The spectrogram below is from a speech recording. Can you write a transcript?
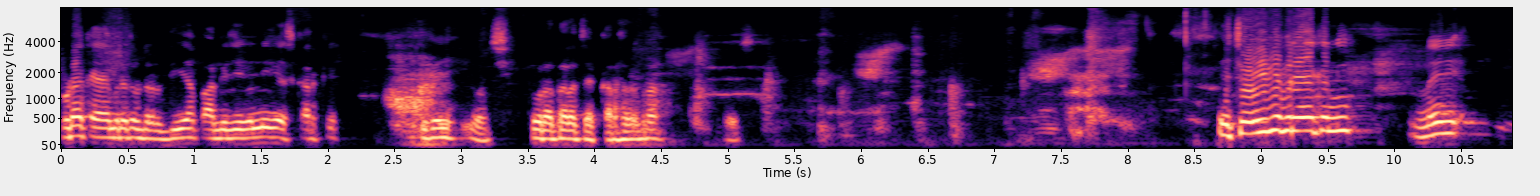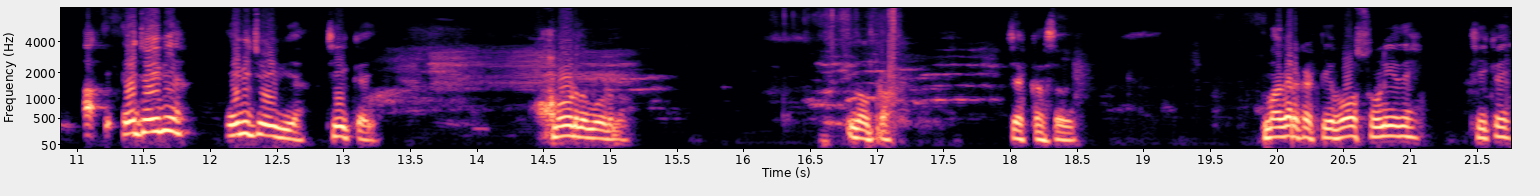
ਥੋੜਾ ਕੈਮਰੇ ਤੋਂ ਡਰਦੀ ਆ ਪੱਗ ਜੀਵਨ ਨਹੀਂ ਇਸ ਕਰਕੇ। ਠੀਕ ਹੈ ਜੀ ਲੋ ਜੀ ਤੋਰਾ ਤਾਰਾ ਚੈੱਕ ਕਰ ਸਕਦੇ ਭਰਾ। ਇਹ ਚੋਈ ਵੀ ਬ੍ਰੇਕ ਨਹੀਂ ਨਹੀਂ ਇਹ ਚੋਈ ਵੀ ਆ? ਇਹ ਵੀ ਚੋਈ ਵੀ ਆ? ਠੀਕ ਹੈ ਜੀ। ਮੋੜ ਦੋ ਮੋੜ ਦੋ। ਲੋ ਭਰਾ ਚੈੱਕ ਕਰ ਸਕਦੇ। ਮਗਰ ਕੱਟੀ ਆ, ਬਹੁਤ ਸੋਹਣੀ ਇਹਦੇ। ਠੀਕ ਹੈ ਜੀ।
